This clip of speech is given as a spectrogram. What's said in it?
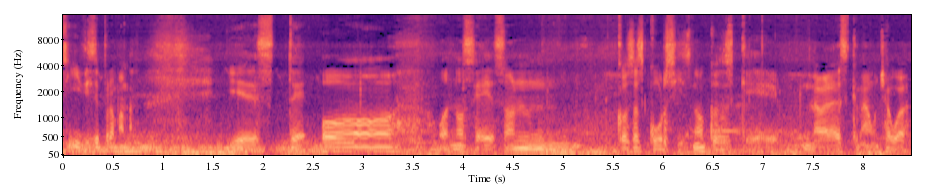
sí, dice pura mamá. Y este, o, o no sé, son cosas cursis, ¿no? Cosas que la verdad es que me da mucha hueva.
